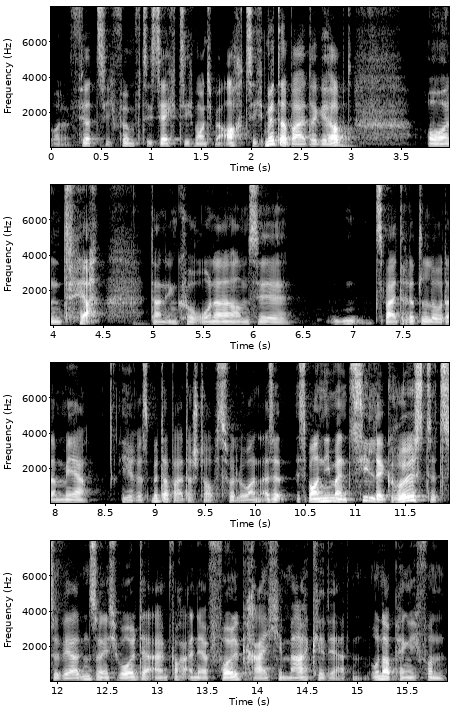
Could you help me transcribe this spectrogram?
oder 40, 50, 60, manchmal 80 Mitarbeiter gehabt. Und ja, dann in Corona haben sie zwei Drittel oder mehr ihres Mitarbeiterstabs verloren. Also es war nie mein Ziel, der Größte zu werden, sondern ich wollte einfach eine erfolgreiche Marke werden, unabhängig von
